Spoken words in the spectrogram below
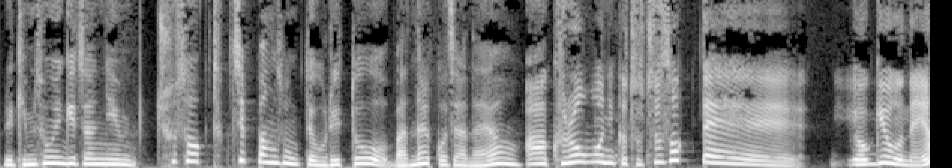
우리 김송희 기자님 추석 특집 방송 때 우리 또 만날 거잖아요. 아 그러고 보니까 저 추석 때 여기 오네요.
